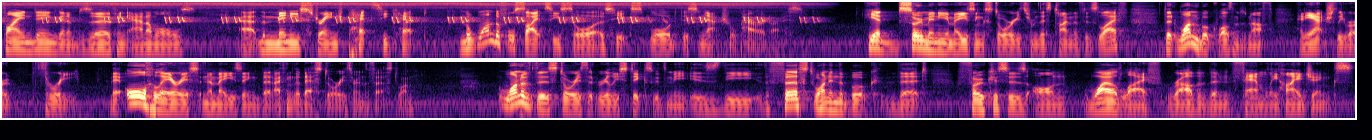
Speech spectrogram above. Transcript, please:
finding and observing animals, uh, the many strange pets he kept, and the wonderful sights he saw as he explored this natural paradise. He had so many amazing stories from this time of his life that one book wasn't enough, and he actually wrote three. They're all hilarious and amazing, but I think the best stories are in the first one one of the stories that really sticks with me is the the first one in the book that focuses on wildlife rather than family hijinks.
